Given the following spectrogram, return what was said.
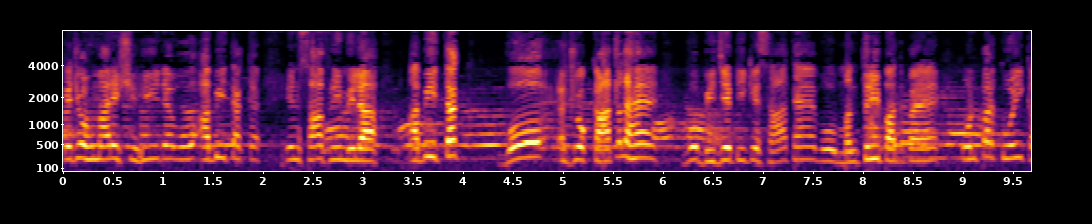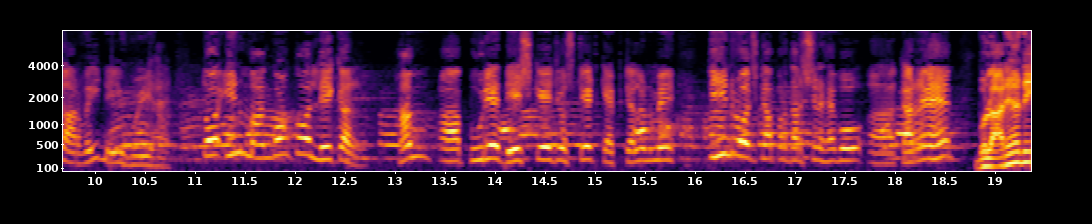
के जो हमारे शहीद है वो अभी तक इंसाफ नहीं मिला अभी तक वो जो कातल है वो बीजेपी के साथ हैं वो मंत्री पद पर हैं उन पर कोई कार्रवाई नहीं हुई है तो इन मांगों को लेकर हम आ, पूरे देश के जो स्टेट कैपिटल उनमें तीन रोज का प्रदर्शन है वो आ, कर रहे हैं ਬੁਲਾਰਿਆਂ ਨੇ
